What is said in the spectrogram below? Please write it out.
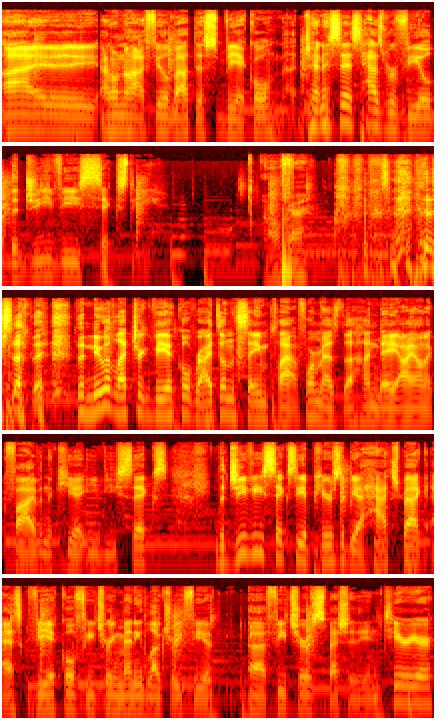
I I don't know how I feel about this vehicle. Genesis has revealed the GV60. Okay. so the, the new electric vehicle rides on the same platform as the Hyundai Ioniq 5 and the Kia EV6. The GV60 appears to be a hatchback-esque vehicle featuring many luxury fe- uh, features, especially the interior.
